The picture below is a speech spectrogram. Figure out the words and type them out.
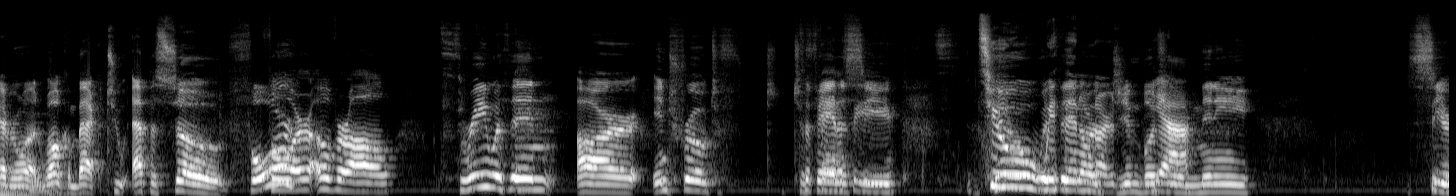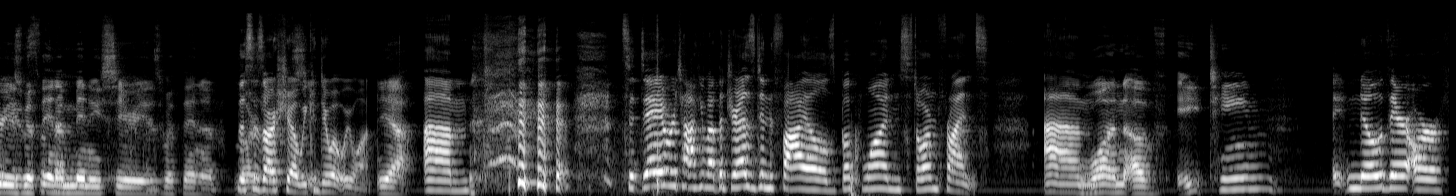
everyone, welcome back to episode four. Four overall. Three within our intro to, f- to, To fantasy. fantasy. Two Two within, within our, our- Jim Butcher yeah. mini series Series within, a mini series within a. This is our show. We can do what we want. Yeah. Um, today we're talking about the Dresden Files, Book One, Storm Front. Um, One of 18. no, there are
